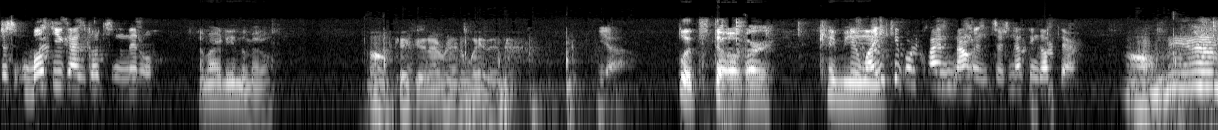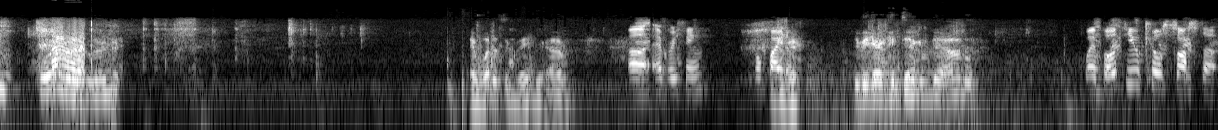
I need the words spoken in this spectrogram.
just both of you guys go to the middle. I'm already in the middle. Oh, okay, good. I ran away then. Yeah. Blitz Star. Come Dude, why do you keep on climbing mountains? There's nothing up there. Oh man. Spoiler alert. Hey, what does Xavier have? Uh, everything. Go fight him. You think I can take him down? Wait, both of you kill Sauced Up.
